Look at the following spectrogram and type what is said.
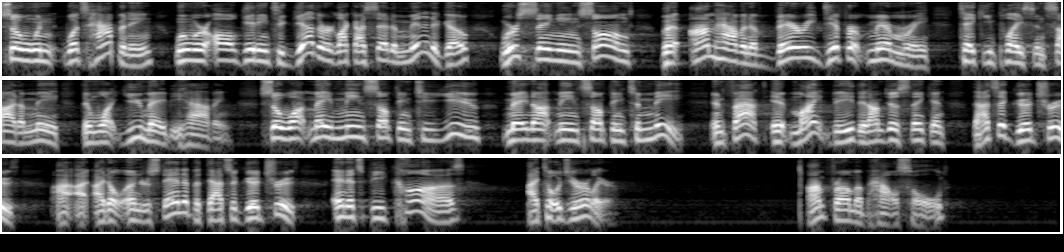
So, when what's happening when we're all getting together, like I said a minute ago, we're singing songs, but I'm having a very different memory taking place inside of me than what you may be having. So, what may mean something to you may not mean something to me. In fact, it might be that I'm just thinking, that's a good truth. I, I, I don't understand it, but that's a good truth. And it's because I told you earlier, I'm from a household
